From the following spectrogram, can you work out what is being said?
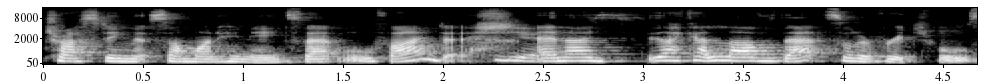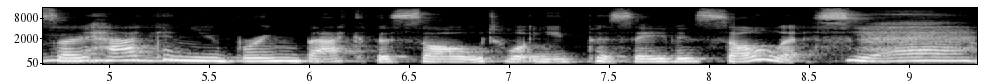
Trusting that someone who needs that will find it, and I like I love that sort of ritual. So mm-hmm. how can you bring back the soul to what you perceive is soulless? Yeah.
